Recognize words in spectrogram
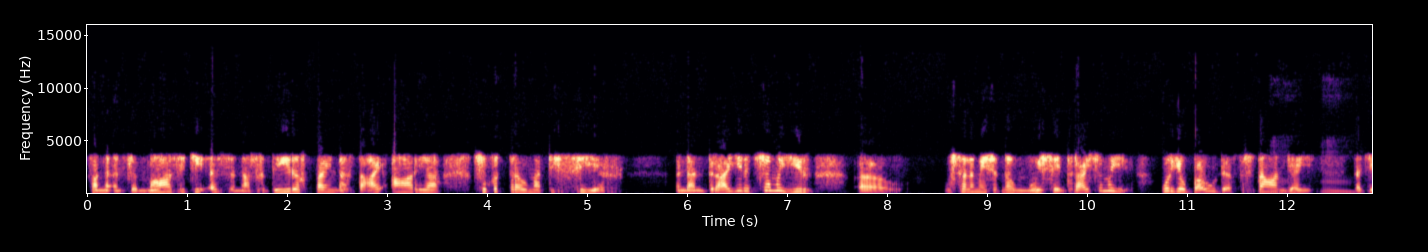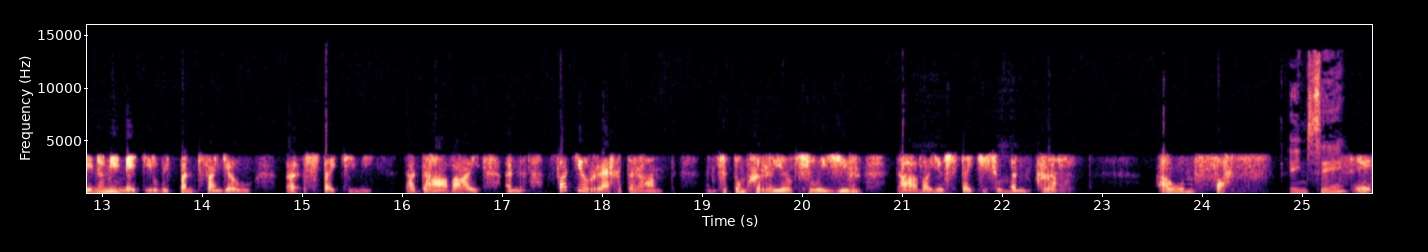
van 'n inflammasietjie is en as gedurig pyn, dan is daai area so getraumatiseer. En dan draai jy dit sommer hier uh hoe sal 'n mens dit nou mooi sê? Draai sommer oor jou boude, verstaan jy? mm. Dat jy nou nie net hier op die punt van jou uh stuitjie nie. Dat daar waar hy en vat jou regterhand en sit hom gereeld so hier, daar waar jou stuitjie so inkrul. Hou hom vas. En sê Sê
